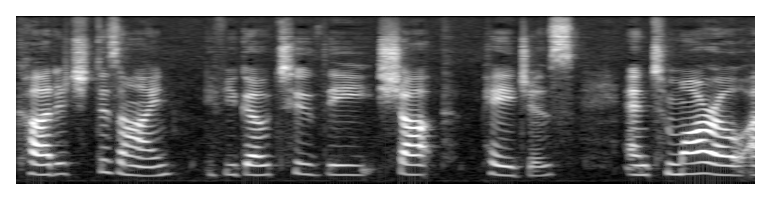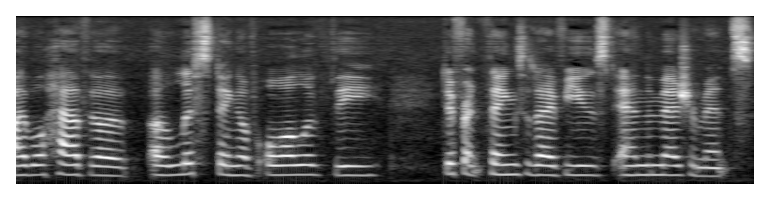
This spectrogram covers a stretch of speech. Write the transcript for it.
Cottage Design if you go to the shop pages. And tomorrow I will have a, a listing of all of the different things that I've used and the measurements.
